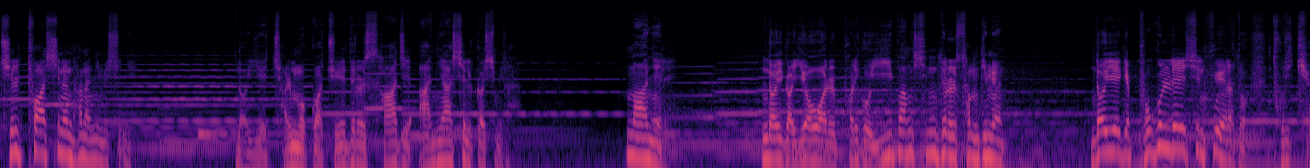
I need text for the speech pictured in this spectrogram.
질투하시는 하나님이시니 너희의 잘못과 죄들을 사하지 아니하실 것임이라 만일 너희가 여호와를 버리고 이방 신들을 섬기면 너희에게 복을 내신 후에라도 돌이켜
